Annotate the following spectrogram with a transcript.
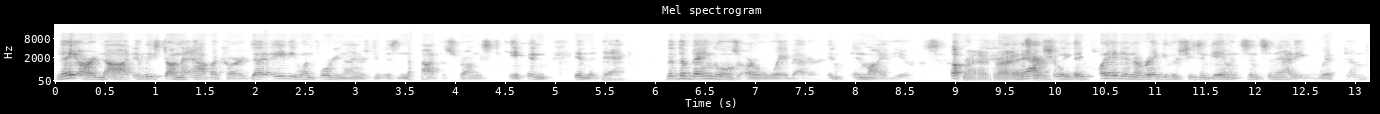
they are not, at least on the APBA cards, that 81 49ers team is not the strongest team in, in the deck. The, the Bengals are way better, in, in my view. So, right, right. And sure. actually, they played in a regular season game, and Cincinnati whipped them.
